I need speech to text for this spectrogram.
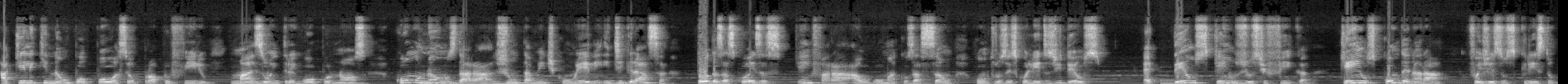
Aquele que não poupou a seu próprio filho, mas o entregou por nós. Como não nos dará juntamente com ele e de graça todas as coisas? Quem fará alguma acusação contra os escolhidos de Deus? É Deus quem os justifica. Quem os condenará? Foi Jesus Cristo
